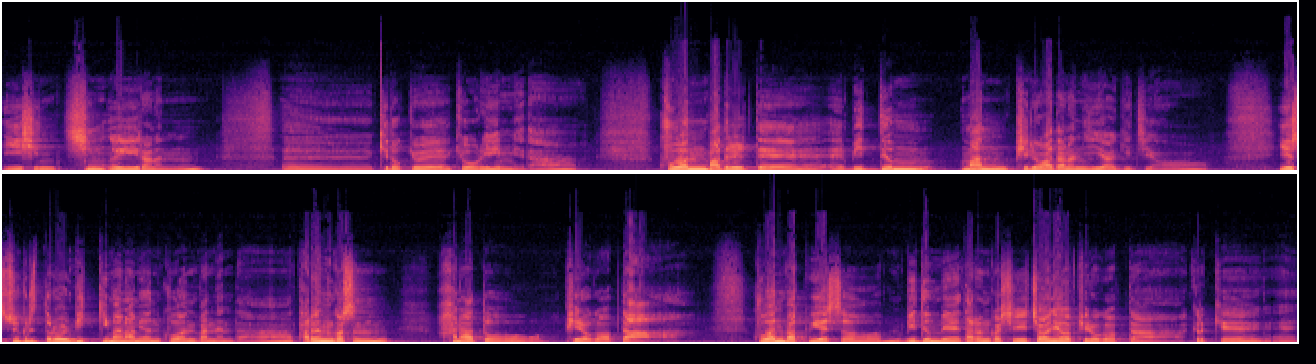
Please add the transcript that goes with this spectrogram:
이신칭의라는 기독교의 교리입니다. 구원받을 때 믿음만 필요하다는 이야기지요. 예수 그리스도를 믿기만 하면 구원받는다. 다른 것은 하나도 필요가 없다. 구원받기 위해서 믿음 외에 다른 것이 전혀 필요가 없다. 그렇게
